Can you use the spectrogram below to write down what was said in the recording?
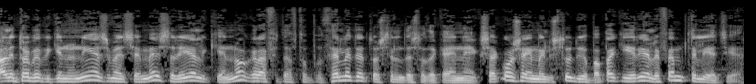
Άλλοι τρόποι επικοινωνίας με SMS, real και ενώ γράφετε αυτό που θέλετε, το στέλνετε στο 19600 email studio παπάκι realfm.gr.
